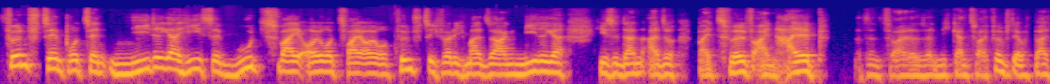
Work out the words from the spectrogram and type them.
15 Prozent niedriger hieße gut 2 Euro, 2,50 Euro würde ich mal sagen. Niedriger hieße dann also bei 12,5 das sind zwar das sind nicht ganz 2,50, aber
